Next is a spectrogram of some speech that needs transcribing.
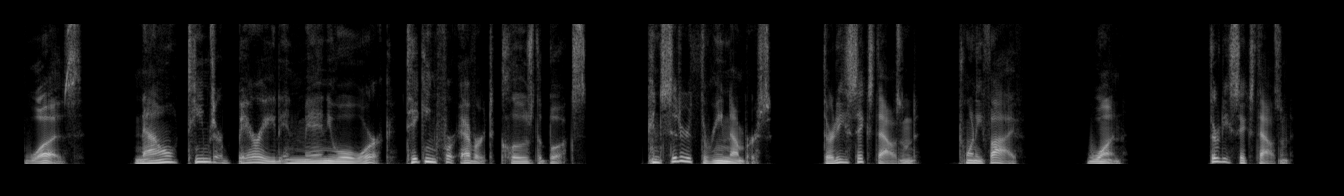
Was. Now teams are buried in manual work, taking forever to close the books. Consider three numbers 36,000, 25, 1. 36,000.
